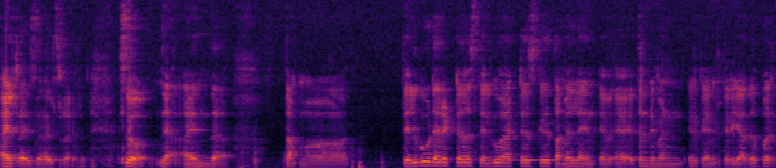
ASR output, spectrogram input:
I try sir I try so இந்த தம் uh, தெலுங்கு டைரக்டர்ஸ் தெலுங்கு ஆக்டர்ஸ்க்கு தமிழில் எத்தனை டிமாண்ட் இருக்கு எனக்கு தெரியாது பட்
